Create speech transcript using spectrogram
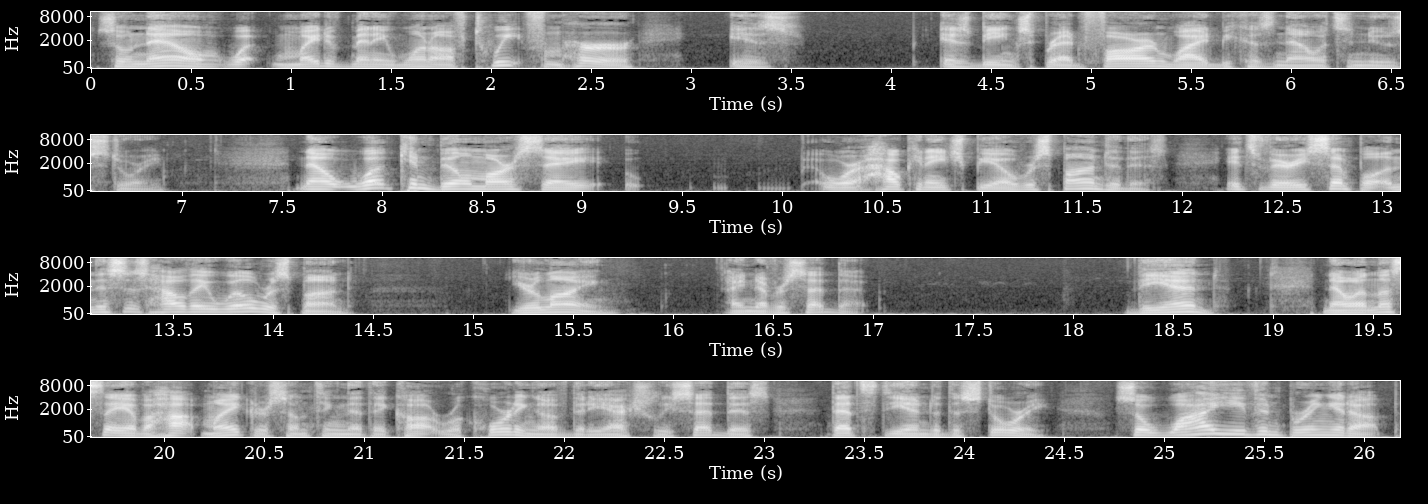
So now what might have been a one off tweet from her is is being spread far and wide because now it's a news story. Now, what can Bill Maher say or how can HBO respond to this? It's very simple, and this is how they will respond. You're lying. I never said that. The end. Now, unless they have a hot mic or something that they caught recording of that he actually said this, that's the end of the story. So why even bring it up?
